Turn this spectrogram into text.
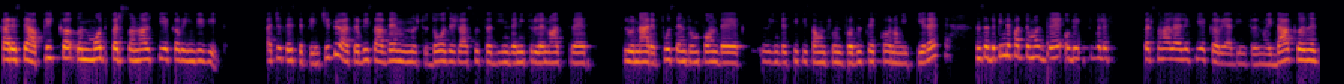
care se aplică în mod personal fiecărui individ. Acesta este principiul. Ar trebui să avem, nu știu, 20% din veniturile noastre lunare puse într-un fond de investiții sau într-un produs de economisire, însă depinde foarte mult de obiectivele personale ale fiecăruia dintre noi. Dacă ne,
